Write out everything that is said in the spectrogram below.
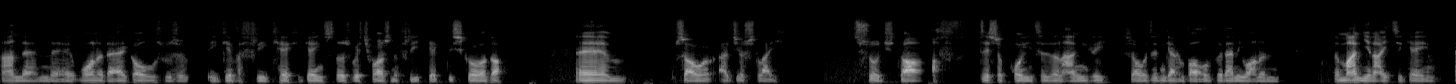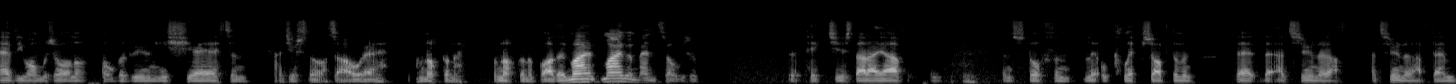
And then uh, one of their goals was a, he gave a free kick against us, which wasn't a free kick. They scored off. Um, so I just like trudged off, disappointed and angry. So I didn't get involved with anyone. And the Man United game, everyone was all over Rooney's shirt, and I just thought, oh, uh, I'm not gonna, I'm not gonna bother. My my mementos are the pictures that I have and, and stuff, and little clips of them, and that that I'd sooner have, I'd sooner have them.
